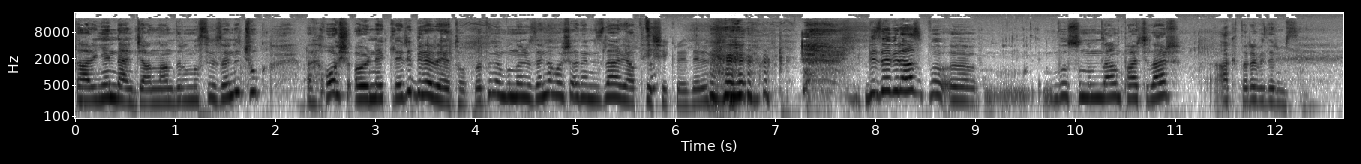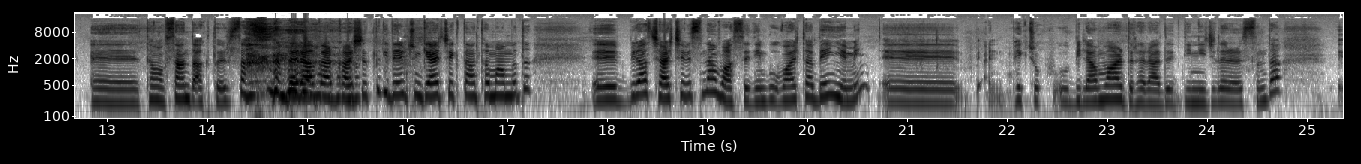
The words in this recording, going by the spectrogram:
tarihin yeniden canlandırılması üzerine çok e, hoş örnekleri bir araya topladım ve bunlar üzerine hoş analizler yaptım. Teşekkür ederim. Bize biraz bu e, bu sunumdan parçalar aktarabilir misin? Ee, tamam sen de aktarırsan beraber karşılıklı gidelim çünkü gerçekten tamamladı. Ee, biraz çerçevesinden bahsedeyim. Bu Walter Benjamin e, yani pek çok bilen vardır herhalde dinleyiciler arasında. E,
